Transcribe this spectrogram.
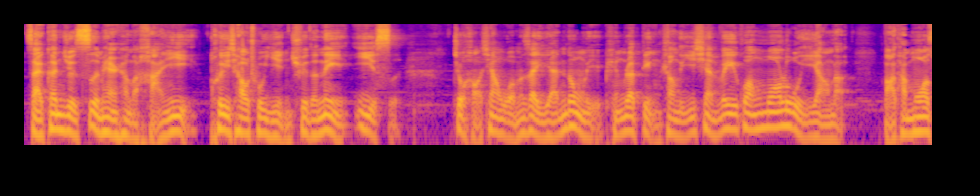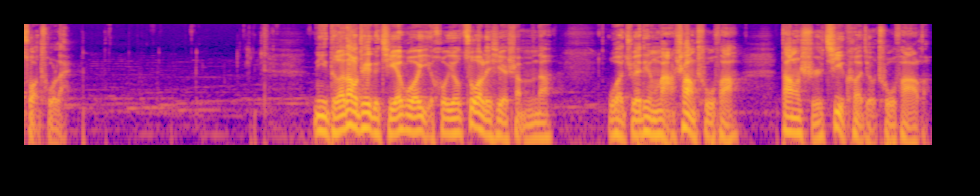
再根据字面上的含义推敲出隐去的那意思，就好像我们在岩洞里凭着顶上的一线微光摸路一样的，把它摸索出来。你得到这个结果以后又做了些什么呢？我决定马上出发，当时即刻就出发了，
